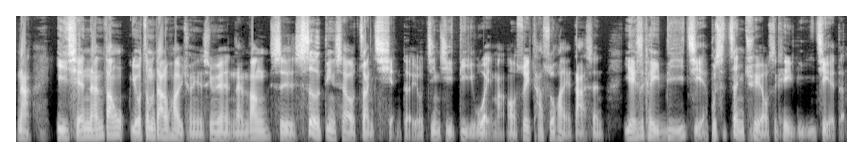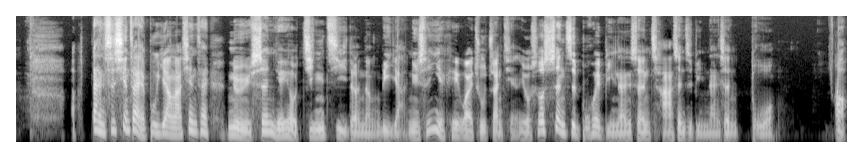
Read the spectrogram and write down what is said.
那以前男方有这么大的话语权，也是因为男方是设定是要赚钱的，有经济地位嘛，哦，所以他说话也大声，也是可以理解，不是正确哦，是可以理解的。但是现在也不一样啦，现在女生也有经济的能力呀，女生也可以外出赚钱，有时候甚至不会比男生差，甚至比男生多啊。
